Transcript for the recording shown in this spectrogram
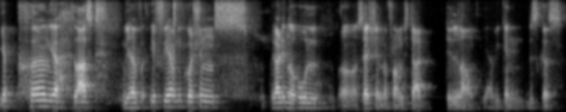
Yep, and yeah, last we have if you have any questions regarding the whole uh, session from start till now yeah we can discuss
